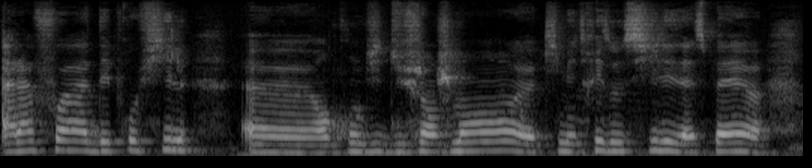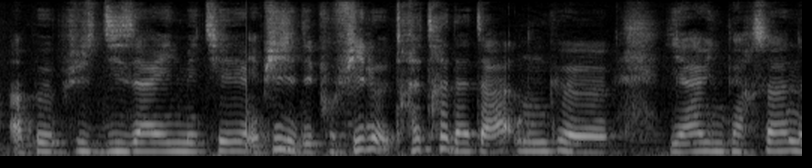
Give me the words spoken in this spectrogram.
à la fois des profils en conduite du changement qui maîtrisent aussi les aspects un peu plus design, métier. Et puis j'ai des profils très très data. Donc il y a une personne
